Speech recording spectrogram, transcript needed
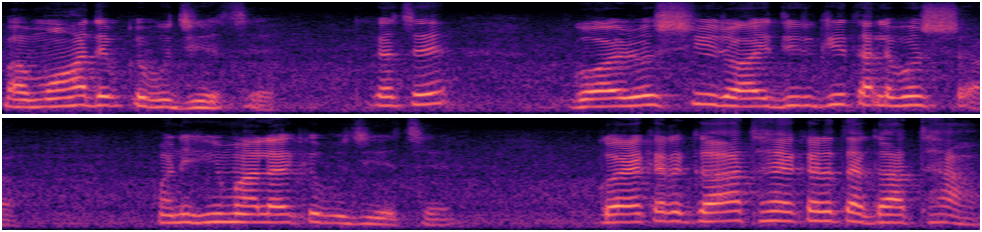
বা মহাদেবকে বুঝিয়েছে, ঠিক আছে? গয়রস্যি রয়, দীর্ঘি তাহলে মানে হিমালয়কে বুঝিয়েছে। গয়াকারে গাথ হয়াকারে তা গাথা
